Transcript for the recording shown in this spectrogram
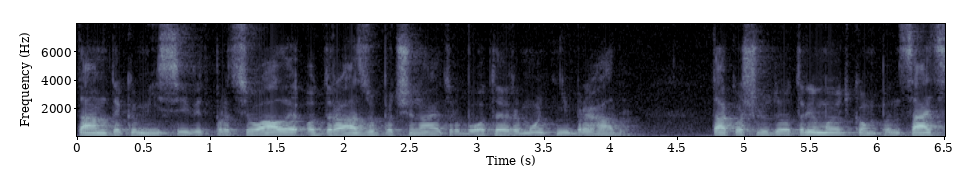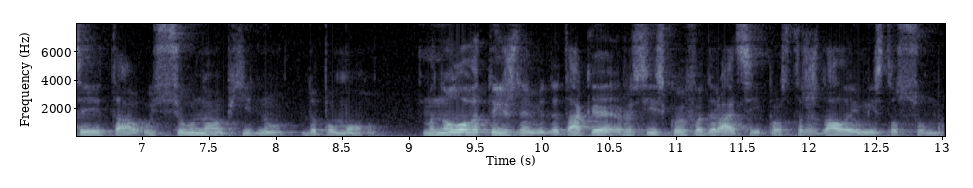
Там, де комісії відпрацювали, одразу починають роботи ремонтні бригади. Також люди отримують компенсації та усю необхідну допомогу. Минулого тижня від атаки Російської Федерації постраждало і місто Суми.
